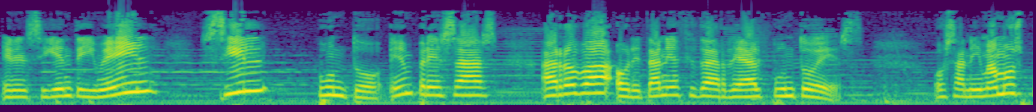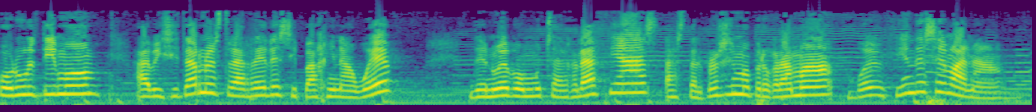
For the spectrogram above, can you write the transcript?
en el siguiente email sil.empresas.oretaniaciudadreal.es. Os animamos por último a visitar nuestras redes y página web. De nuevo, muchas gracias. Hasta el próximo programa. Buen fin de semana.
